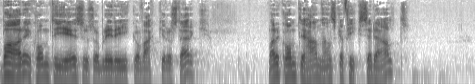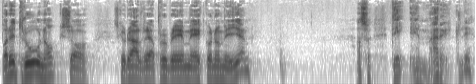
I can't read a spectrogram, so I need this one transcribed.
Bare kom til Jesus og bli rik og vakker og sterk. Bare kom til han, han skal fikse det alt. Bare tro nok, så skal du aldri ha problem med ekonomin. Alltså, det är märkligt.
